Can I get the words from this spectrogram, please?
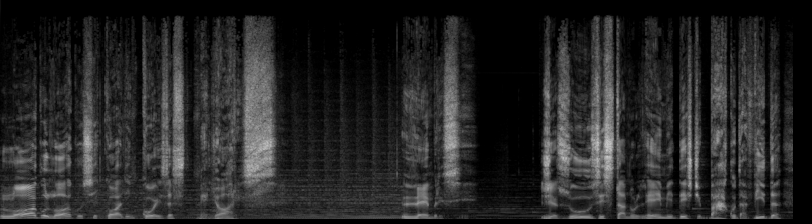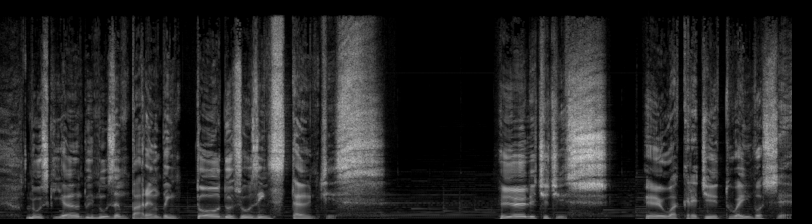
logo, logo se colhem coisas melhores. Lembre-se, Jesus está no leme deste barco da vida, nos guiando e nos amparando em todos os instantes. E ele te diz: Eu acredito em você.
